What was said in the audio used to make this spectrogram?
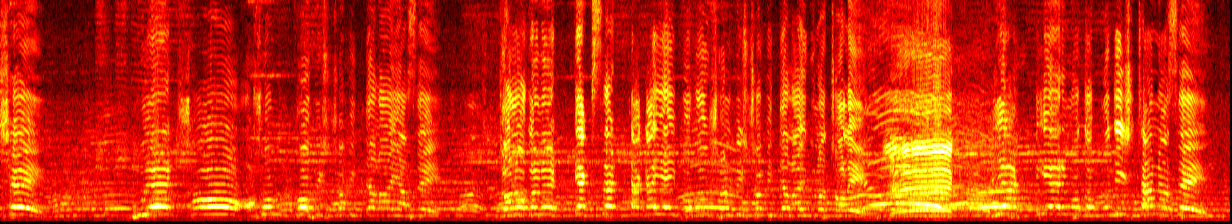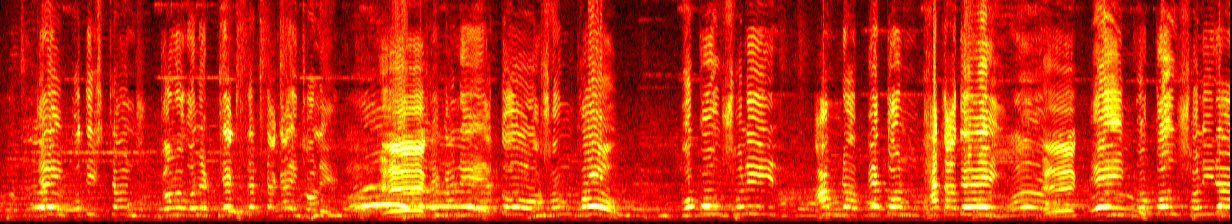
দেশে অসংখ্য বিশ্ববিদ্যালয় আছে। জনগণের ট্যাক্সের টাকায় এই প্রকৌশল বিশ্ববিদ্যালয়গুলো চলে। ঠিক। বিআরটি এর মতো প্রতিষ্ঠান আছে এই প্রতিষ্ঠান জনগণের ট্যাক্সের টাকায় চলে। সেখানে এত অসংখ্য প্রকৌশলীর আমরা বেতন ভাতা দেই। এই প্রকৌশলীরা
